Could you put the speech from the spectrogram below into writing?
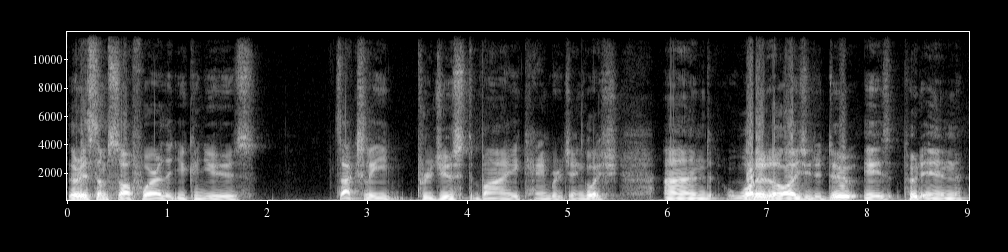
there is some software that you can use. It's actually produced by Cambridge English. And what it allows you to do is put in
